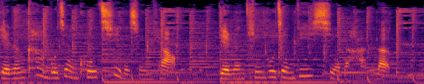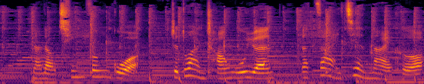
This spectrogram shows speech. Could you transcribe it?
别人看不见哭泣的心跳，别人听不见滴血的寒冷。难道清风过，这断肠无缘？那再见奈何？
